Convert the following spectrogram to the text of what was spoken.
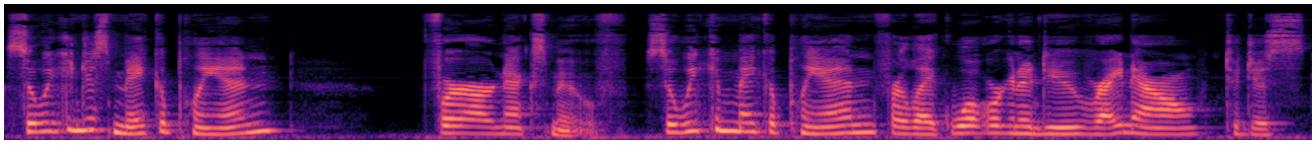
so we can just make a plan for our next move. So we can make a plan for like what we're going to do right now to just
